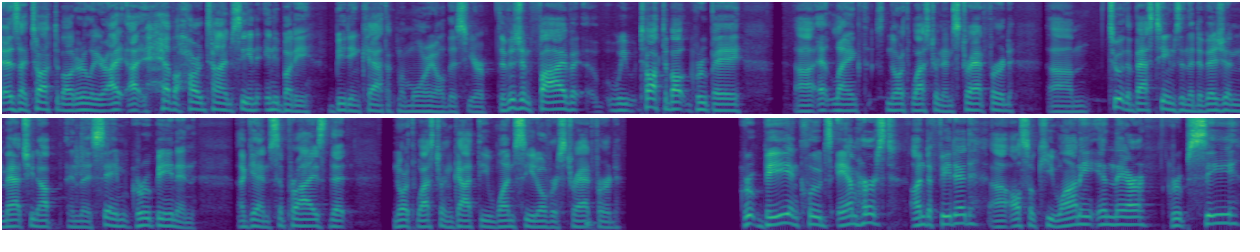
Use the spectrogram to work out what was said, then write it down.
as I talked about earlier, I, I, have a hard time seeing anybody beating Catholic Memorial this year. Division five, we talked about Group A uh, at length, Northwestern and Stratford, um, two of the best teams in the division, matching up in the same grouping. And again, surprised that Northwestern got the one seed over Stratford. Group B includes Amherst, undefeated, uh, also Kewaunee in there. Group C,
